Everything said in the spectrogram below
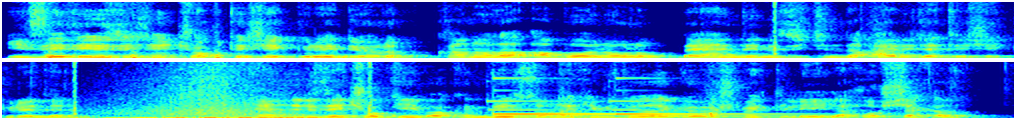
İzlediğiniz için çok teşekkür ediyorum. Kanala abone olup beğendiğiniz için de ayrıca teşekkür ederim. Kendinize çok iyi bakın. Bir sonraki videoda görüşmek dileğiyle. Hoşçakalın.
